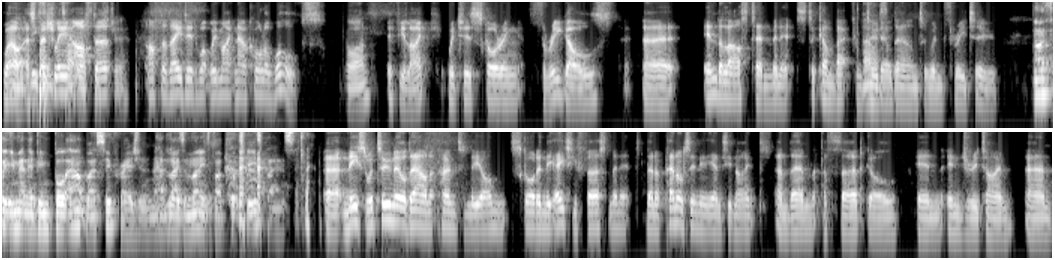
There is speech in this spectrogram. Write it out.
Well, especially after after they did what we might now call a Wolves, Go on. if you like, which is scoring three goals uh, in the last 10 minutes to come back from Oh, 2 0 down to win 3 2. I thought you meant they'd been bought out by a super agent and had loads of money to buy Portuguese players. Uh, nice were 2 0 down at home to Lyon, scored in the 81st minute, then a penalty in the 89th, and then a third goal in injury time. And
